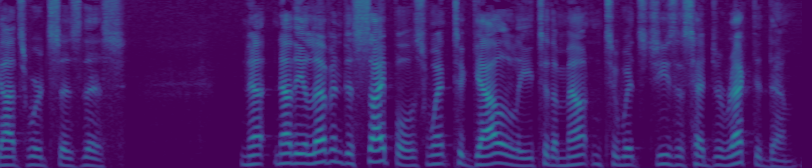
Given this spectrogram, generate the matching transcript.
God's word says this. Now, now, the eleven disciples went to Galilee to the mountain to which Jesus had directed them.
